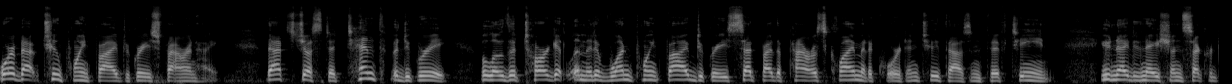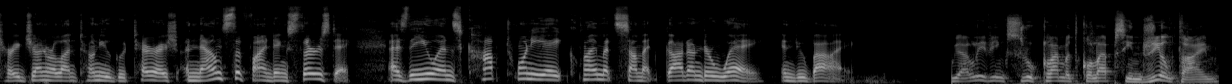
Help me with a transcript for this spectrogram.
or about 2.5 degrees Fahrenheit. That's just a tenth of a degree below the target limit of 1.5 degrees set by the Paris Climate Accord in 2015. United Nations Secretary General Antonio Guterres announced the findings Thursday as the UN's COP28 climate summit got underway in Dubai. We are living through climate collapse in real time,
